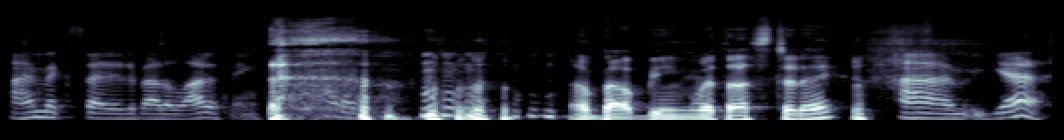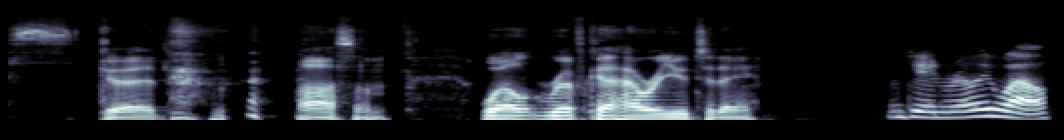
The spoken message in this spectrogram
I'm excited about a lot of things. about being with us today? um, yes. Good. Awesome. Well, Rivka, how are you today? I'm doing really well.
